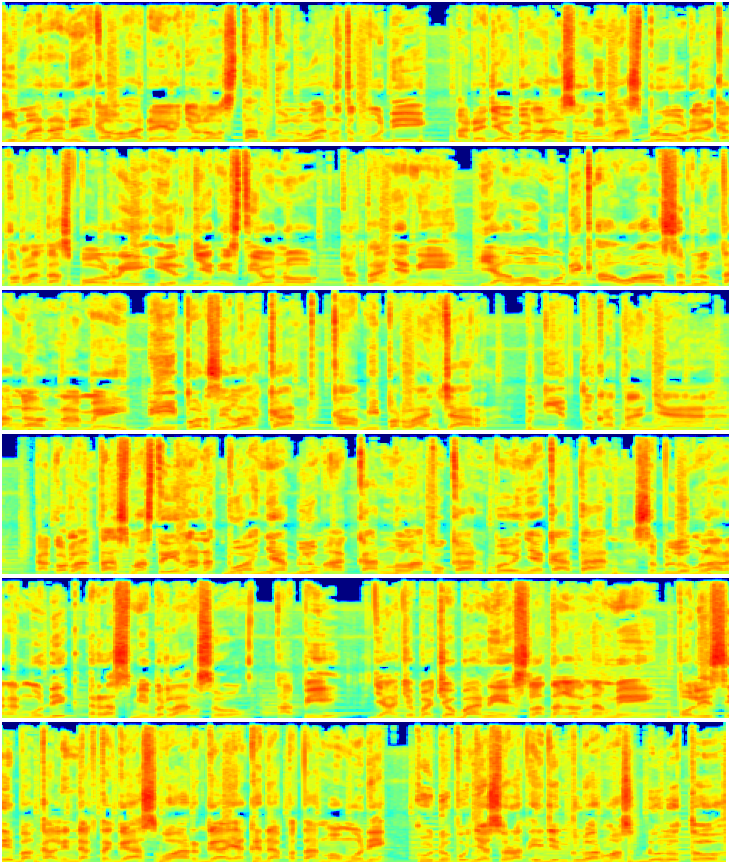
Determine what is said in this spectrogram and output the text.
gimana nih kalau ada yang nyolong start duluan untuk mudik? Ada jawaban langsung nih Mas Bro dari Kakor Lantas Polri, Irjen Istiono. Katanya nih, yang mau mudik awal sebelum tanggal tanggal 6 Mei dipersilahkan kami perlancar. Begitu katanya. Kakor lantas mastiin anak buahnya belum akan melakukan penyekatan sebelum larangan mudik resmi berlangsung. Tapi jangan coba-coba nih setelah tanggal 6 Mei. Polisi bakal tindak tegas warga yang kedapatan mau mudik. Kudu punya surat izin keluar masuk dulu tuh.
